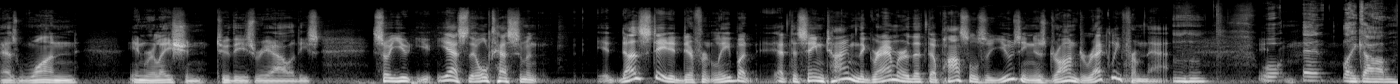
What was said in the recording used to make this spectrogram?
as one in relation to these realities. So you, you yes, the Old Testament it does state it differently, but at the same time, the grammar that the apostles are using is drawn directly from that. well and like um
